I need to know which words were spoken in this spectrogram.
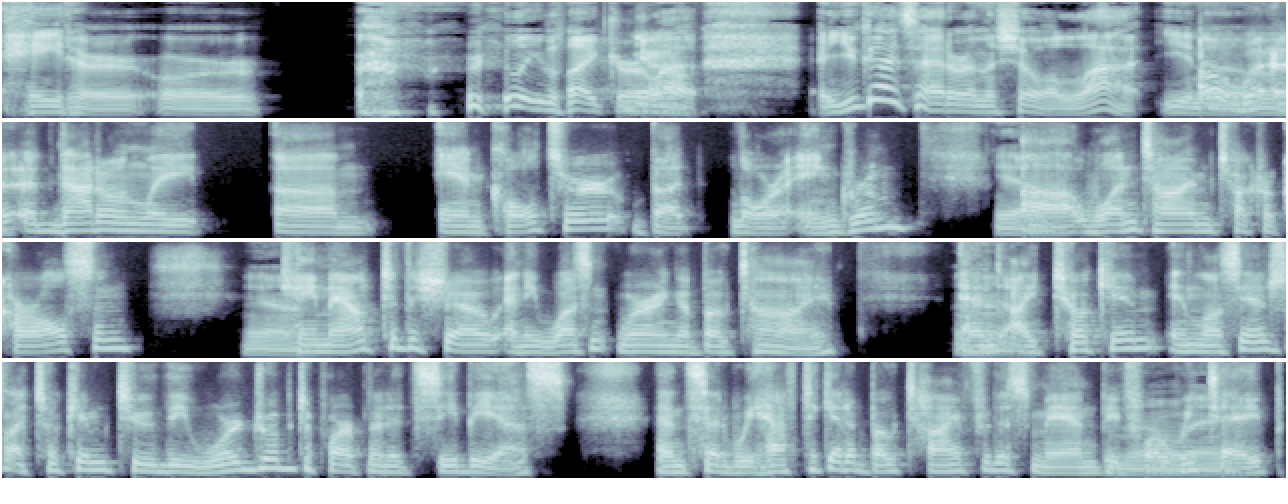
hate her or really like her a lot. And you guys had her on the show a lot, you know. Oh, not only um, Ann Coulter, but Laura Ingraham. yeah. Uh, one time, Tucker Carlson. Yeah. came out to the show and he wasn't wearing a bow tie. And Uh-huh. I took him in Los Angeles. I took him to the wardrobe department at CBS and said, "We have to get a bow tie for this man before No we tape.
